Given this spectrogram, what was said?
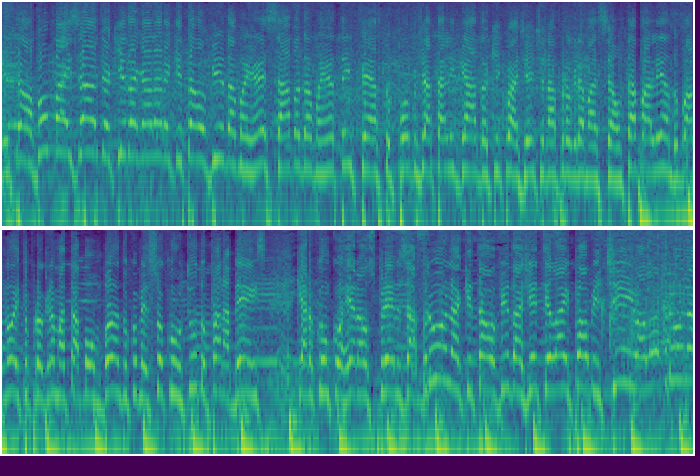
Então, vamos mais áudio aqui da galera que tá ouvindo. Amanhã é sábado, amanhã tem festa. O povo já tá ligado aqui com a gente na programação. Tá valendo. Boa noite, o programa tá bombando. Começou com tudo, parabéns. Quero concorrer aos prêmios. A Bruna, que tá ouvindo a gente lá em Palmitinho. Alô, Bruna!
